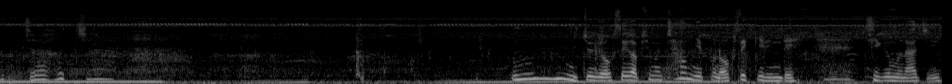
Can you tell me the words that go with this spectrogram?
으짜 으짜 음 이쪽에 억새가 피면 참 예쁜 억새길인데 지금은 아직.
